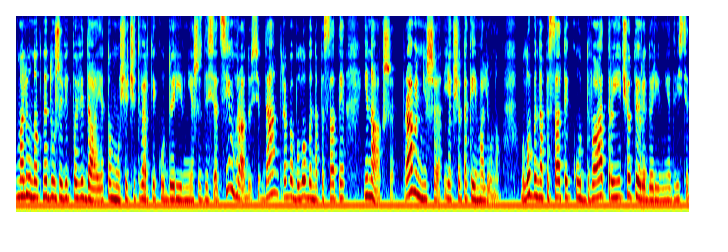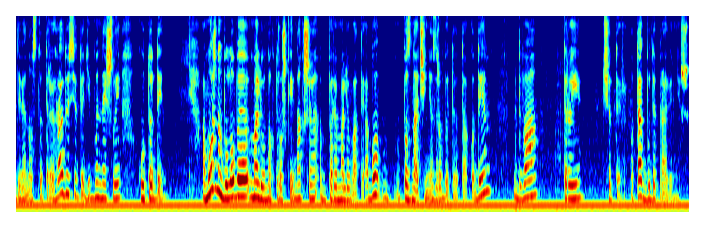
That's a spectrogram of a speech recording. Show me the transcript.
малюнок не дуже відповідає, тому що четвертий кут дорівнює 67 градусів, да? треба було би написати інакше. Правильніше, якщо такий малюнок, було би написати кут 2, 3, 4 дорівнює 293 градусів, тоді б ми знайшли кут 1. А можна було би малюнок трошки інакше перемалювати, або позначення зробити отак: 1, 2, 3, 4. Отак буде правильніше.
